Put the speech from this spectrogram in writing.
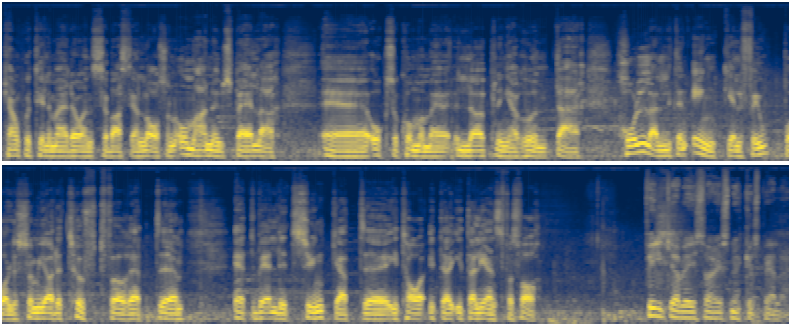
kanske till och med då en Sebastian Larsson, om han nu spelar, också kommer med löpningar runt där. Hålla en liten enkel fotboll som gör det tufft för ett, ett väldigt synkat italienskt försvar. Vilka blir Sveriges nyckelspelare?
